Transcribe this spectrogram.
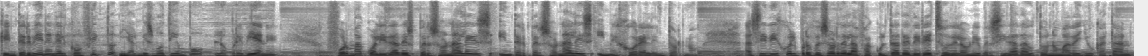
que interviene en el conflicto y al mismo tiempo lo previene. Forma cualidades personales, interpersonales y mejora el entorno. Así dijo el profesor de la Facultad de Derecho de la Universidad Autónoma de Yucatán,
